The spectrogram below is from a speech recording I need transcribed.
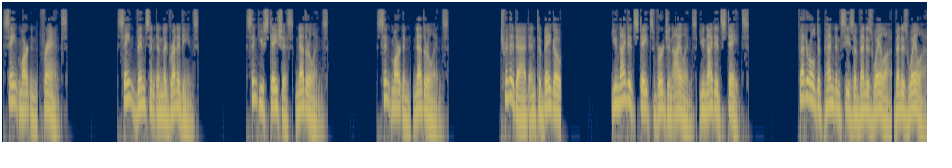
Saint Martin France Saint Vincent and the Grenadines. Saint Eustatius Netherlands. Saint Martin Netherlands. Trinidad and Tobago. United States Virgin Islands United States. Federal dependencies of Venezuela Venezuela.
